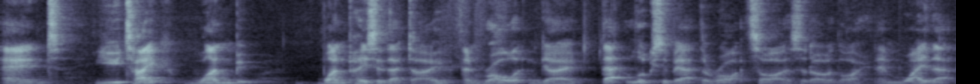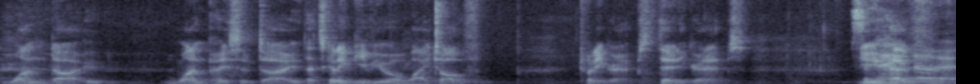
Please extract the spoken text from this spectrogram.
and you take one one piece of that dough and roll it and go that looks about the right size that I would like and weigh that one dough one piece of dough that's going to give you a weight of 20 grams 30 grams So You now have- you know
